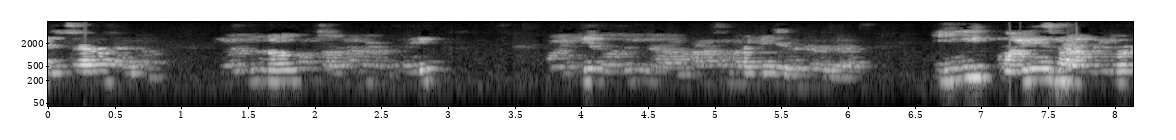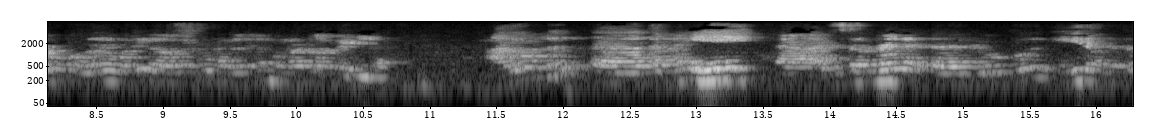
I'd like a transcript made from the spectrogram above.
അടിസ്ഥാന സംഘം നിർലോകം സ്വർണം എടുക്കുകയും വലിയ തോതിൽ പണം സമ്പാദിക്കുകയും ചെയ്തിട്ടുണ്ട്. ഈ പോലീസ് നടപടികളോട് പൊതുവെ ഒരു ഗവൺമെന്റ് സംഘത്തിന് മുന്നോട്ട് പോകാൻ കഴിയില്ല അതുകൊണ്ട് തന്നെ ഈ ഗ്രൂപ്പ് ഈ രംഗത്ത്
